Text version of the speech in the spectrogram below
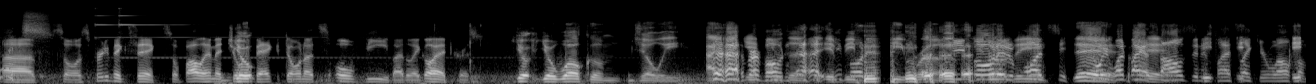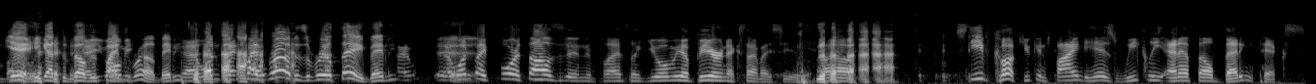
Uh, so it's a pretty big thing. So follow him at Joey Yo- Bag Donuts OV. By the way, go ahead, Chris. You're, you're welcome, Joey. I, I For you voting. the, He the voted- MVP. He you know voted I mean? once. He, Yeah, Joey won by a yeah. thousand, and He- Platt's he- like, "You're welcome." He- yeah, he got the Velvet you owe Pipe rub, baby. Yeah, The one by- Pipe rub is a real thing, baby. I won by four thousand, and Platt's like, "You owe me a beer next time I see you." Uh, Steve Cook, you can find his weekly NFL betting picks.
